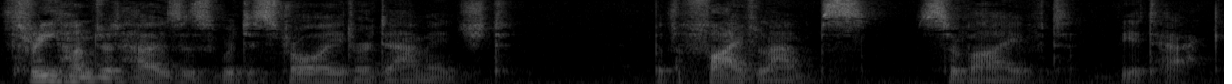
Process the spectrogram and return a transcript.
300 houses were destroyed or damaged, but the five lamps survived the attack.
